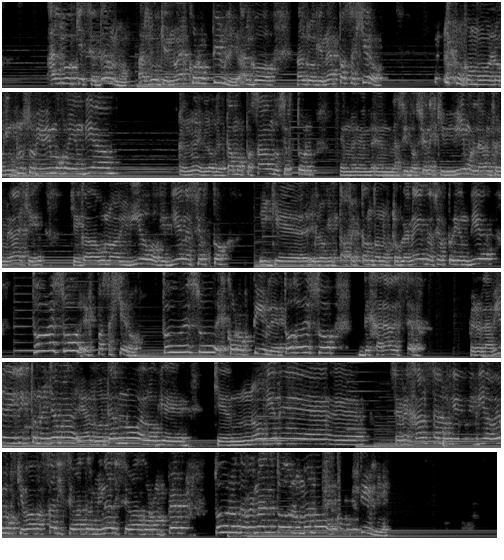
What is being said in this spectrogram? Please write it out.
algo que es eterno, algo que no es corruptible, algo, algo que no es pasajero, como lo que incluso vivimos hoy en día en, lo que estamos pasando, ¿cierto? En, las situaciones que vivimos, las enfermedades que, que, cada uno ha vivido o que tiene, ¿cierto? Y que lo que está afectando a nuestro planeta, ¿cierto? Hoy en día, todo eso es pasajero, todo eso es corruptible, todo eso dejará de ser pero la vida de Cristo nos llama, es algo eterno, algo que, no tiene semejanza a lo que hoy día vemos que va a pasar y se va a terminar y se va a corromper. Todo lo terrenal, todo lo humano es corruptible.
